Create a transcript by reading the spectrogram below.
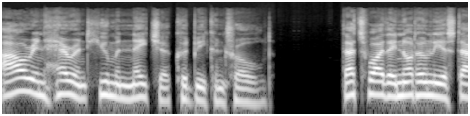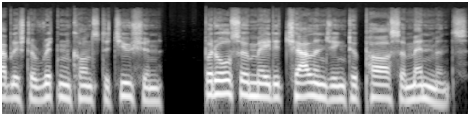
our inherent human nature could be controlled. That's why they not only established a written constitution, but also made it challenging to pass amendments.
